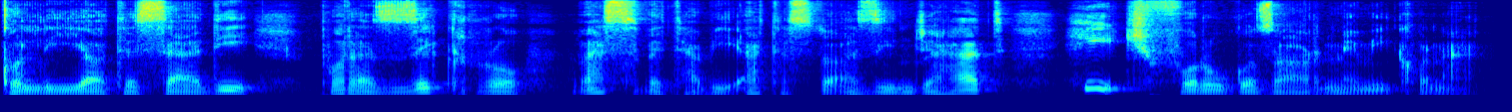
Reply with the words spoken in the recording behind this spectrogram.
کلیات سعدی پر از ذکر و وصف طبیعت است و از این جهت هیچ فروگذار نمی کند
